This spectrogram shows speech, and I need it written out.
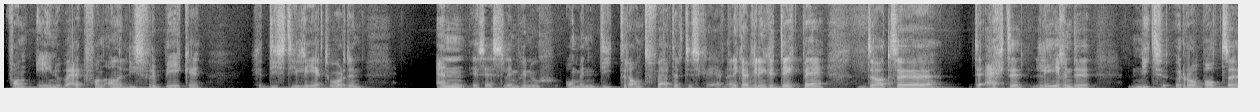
van één werk van Annelies Verbeke, gedistilleerd worden. En is hij slim genoeg om in die trant verder te schrijven. En ik heb hier een gedicht bij dat eh, de echte, levende, niet-robot eh,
